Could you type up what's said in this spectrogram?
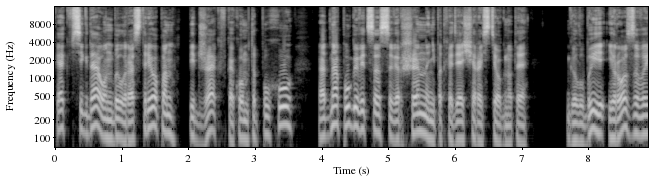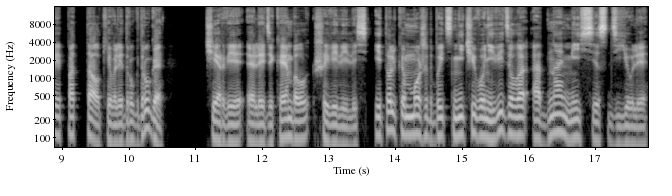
Как всегда, он был растрепан, пиджак в каком-то пуху, одна пуговица совершенно неподходяще расстегнута. Голубые и розовые подталкивали друг друга. Черви леди Кэмпбелл шевелились, и только, может быть, ничего не видела одна миссис Дьюли.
